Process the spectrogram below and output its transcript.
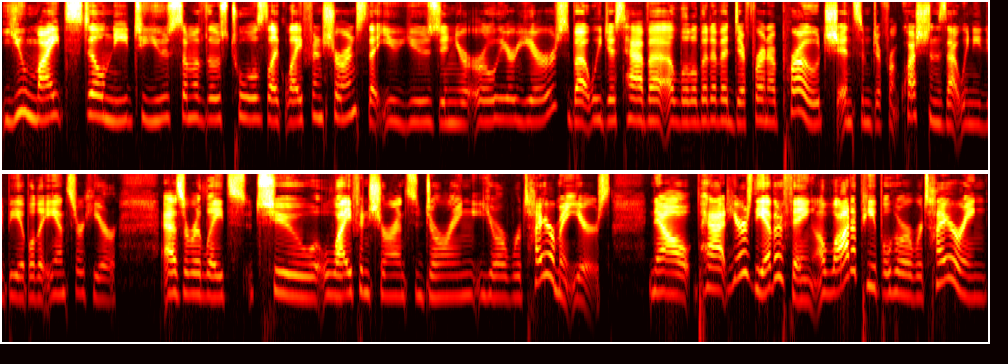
you might still need to use some of those tools like life insurance that you used in your earlier years, but we just have a, a, little bit of a different approach and some different questions that we need to be able to answer here as it relates to life insurance during your retirement years. Now, Pat, here's the other thing a lot of people who are retiring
